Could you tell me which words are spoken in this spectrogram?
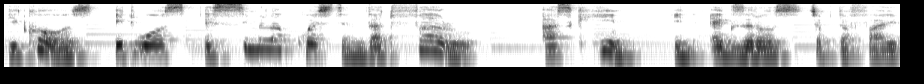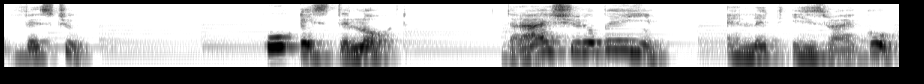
because it was a similar question that Pharaoh asked him in Exodus chapter 5 verse 2. Who is the Lord that I should obey him and let Israel go?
